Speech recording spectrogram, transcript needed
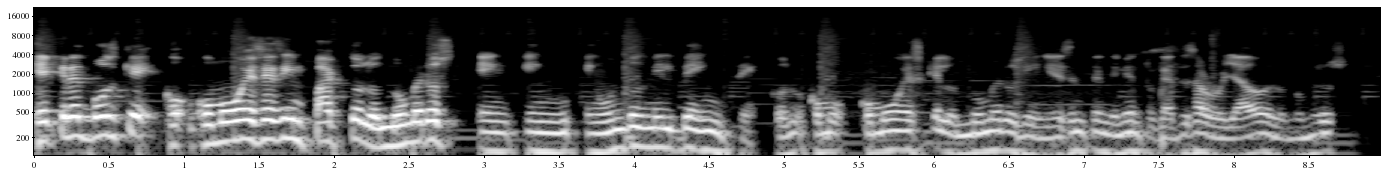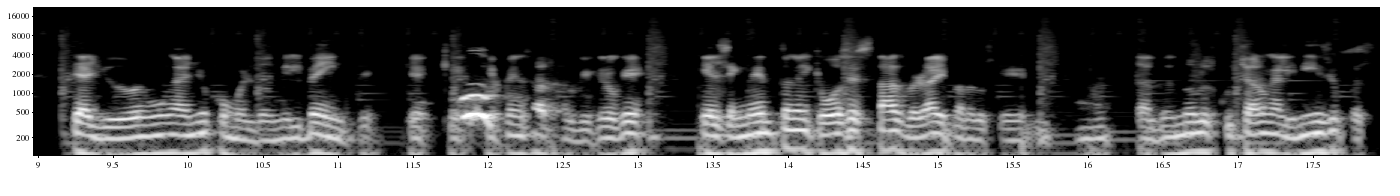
¿qué crees vos que, cómo ves ese impacto de los números en, en, en un 2020? ¿Cómo, ¿Cómo, cómo, es que los números y en ese entendimiento que has desarrollado de los números te ayudó en un año como el 2020? ¿Qué, qué, uh. pensás? Porque creo que el segmento en el que vos estás, ¿verdad? Y para los que tal vez no lo escucharon al inicio, pues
